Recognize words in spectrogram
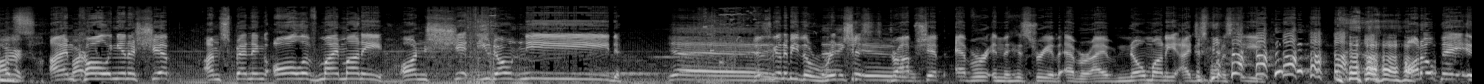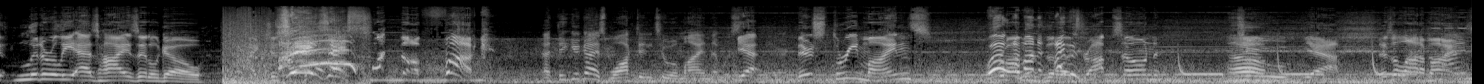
items. I'm Mark. calling in a ship. I'm spending all of my money on shit you don't need. Yay! This is gonna be the Thank richest you. dropship ever in the history of ever. I have no money. I just want to see. Auto pay is literally as high as it'll go. I just. Jesus! What the fuck? I think you guys walked into a mine that was Yeah, there. there's three mines Well, from I'm on. the I was. drop zone Oh. to yeah. There's a lot of The mines.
